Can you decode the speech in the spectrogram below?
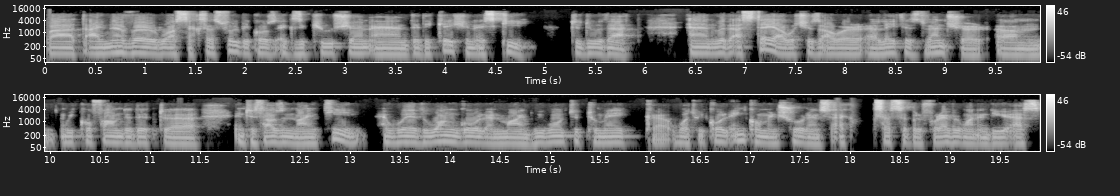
but I never was successful because execution and dedication is key to do that. And with Asteya, which is our uh, latest venture, um, we co-founded it uh, in 2019 with one goal in mind. We wanted to make uh, what we call income insurance accessible for everyone in the US,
